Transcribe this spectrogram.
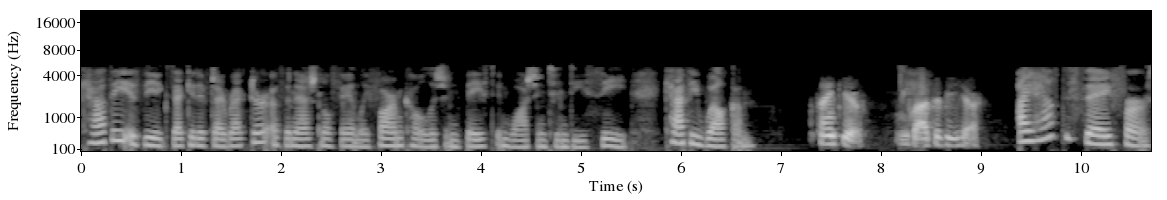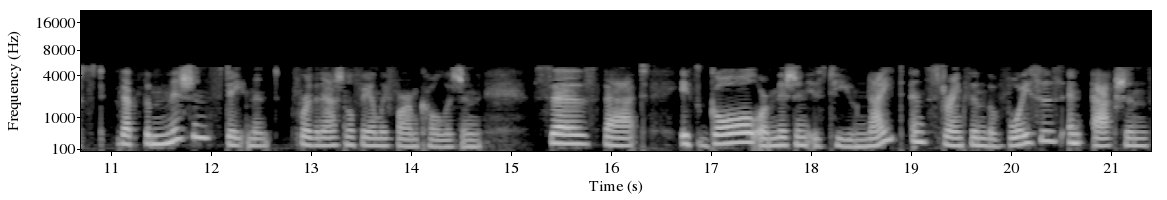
Kathy is the executive director of the National Family Farm Coalition based in Washington, D.C. Kathy, welcome. Thank you. I'm glad to be here. I have to say first that the mission statement for the National Family Farm Coalition says that its goal or mission is to unite and strengthen the voices and actions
